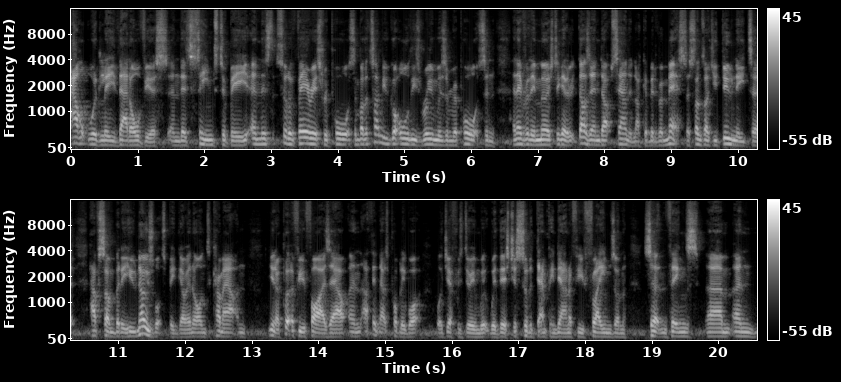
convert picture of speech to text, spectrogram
outwardly that obvious, and there seems to be, and there's sort of various reports, and by the time you've got all these rumours and reports and and everything merged together, it does end up sounding like a bit of a mess. So sometimes you do need to have somebody who knows what's been going on to come out and you know put a few fires out. And i think that's probably what what jeff was doing with, with this just sort of damping down a few flames on certain things. Um, and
